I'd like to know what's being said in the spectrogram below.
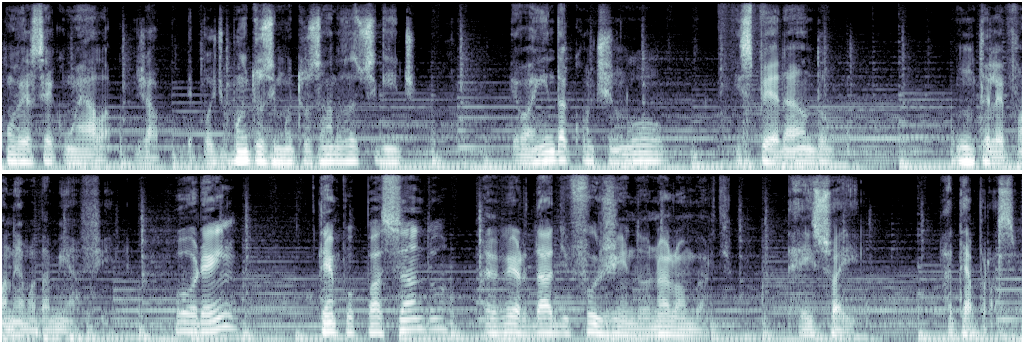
conversei com ela, já depois de muitos e muitos anos, é o seguinte: eu ainda continuo esperando um telefonema da minha filha. Porém, tempo passando, é verdade fugindo, não é, Lombardi? É isso aí. Até a próxima.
